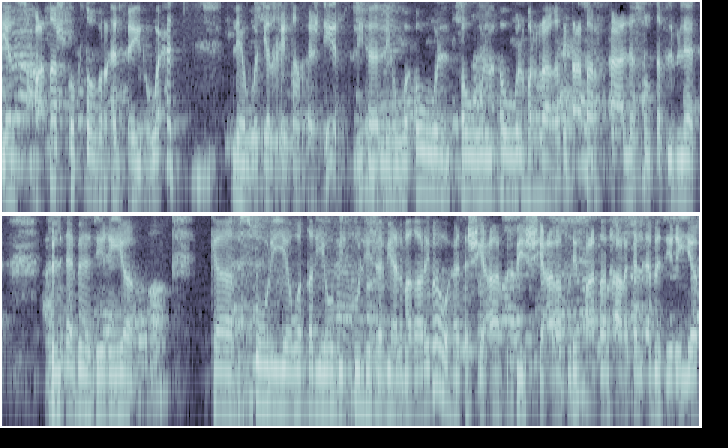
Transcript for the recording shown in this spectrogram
ديال 17 أكتوبر 2001 اللي هو ديال خطاب أجدير اللي هو اول اول أول مرة غادي تعترف أعلى سلطة في البلاد بالأمازيغية. كمسؤوليه وطنيه وملك لجميع المغاربه وهذا الشعار من بين الشعارات اللي رفعتها الحركه الامازيغيه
